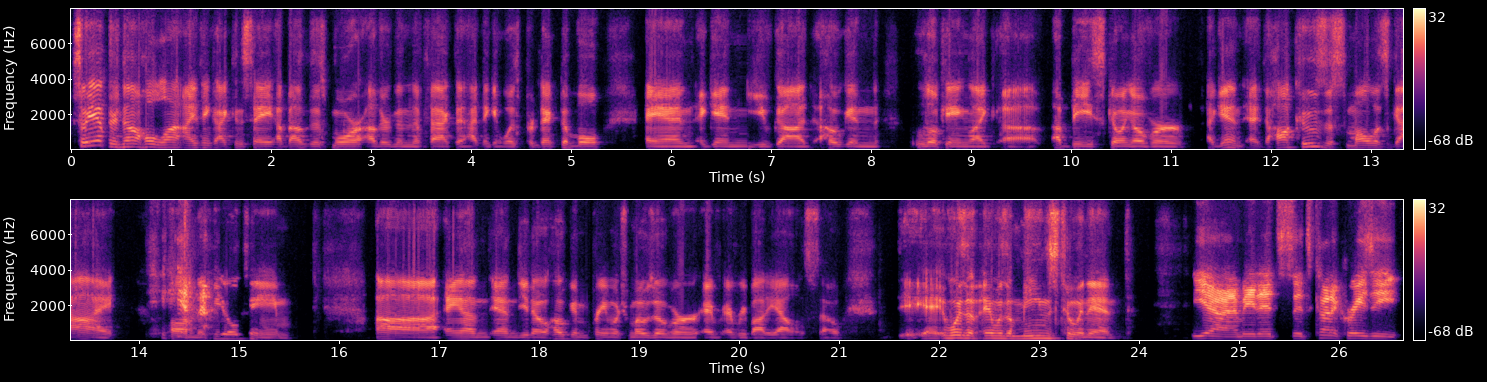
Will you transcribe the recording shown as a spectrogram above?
so yeah, there's not a whole lot I think I can say about this more other than the fact that I think it was predictable. And again, you've got Hogan looking like uh, a beast going over again. Haku's the smallest guy yeah. on the heel team uh, and and you know Hogan pretty much mows over everybody else. So it was a it was a means to an end. Yeah, I mean it's it's kind of crazy,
